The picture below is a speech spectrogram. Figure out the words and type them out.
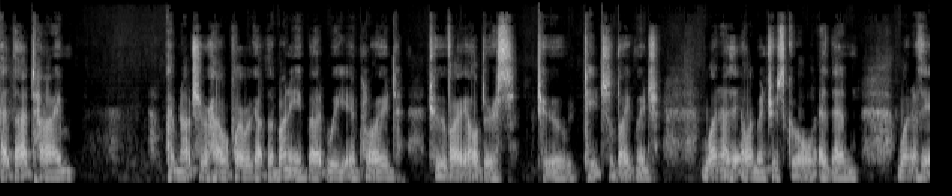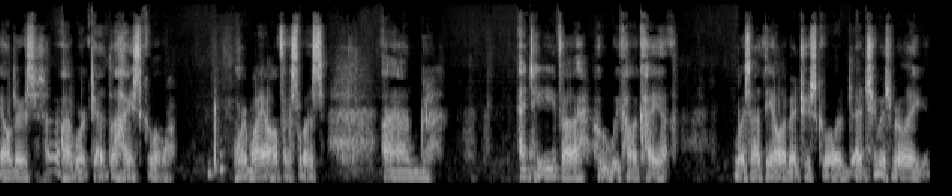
at that time, I'm not sure how where we got the money, but we employed two of our elders to teach the language. One at the elementary school, and then one of the elders uh, worked at the high school, where my office was. And Auntie Eva, who we call Kaya, was at the elementary school, and, and she was really,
